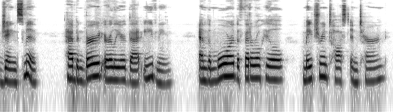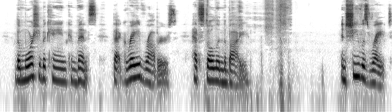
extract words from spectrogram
Jane Smith, had been buried earlier that evening, and the more the Federal Hill matron tossed and turned, the more she became convinced that grave robbers had stolen the body. And she was right.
